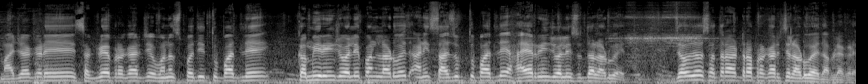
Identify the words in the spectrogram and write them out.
माझ्याकडे सगळ्या प्रकारचे वनस्पती तुपातले कमी रेंजवाले पण लाडू आहेत आणि साजूक तुपातले हायर रेंजवाले सुद्धा लाडू आहेत. जवळजवळ सतरा अठरा प्रकारचे लाडू आहेत आपल्याकडे.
